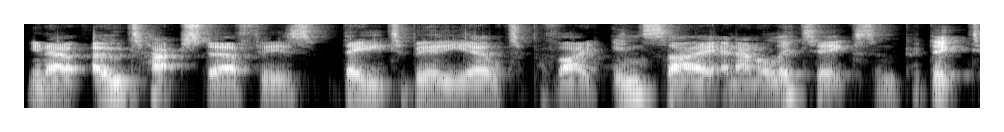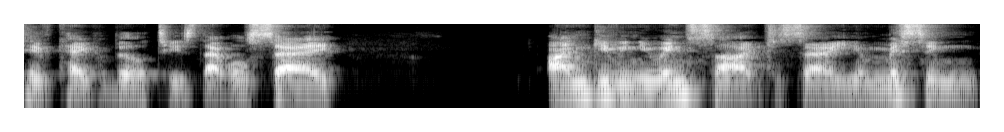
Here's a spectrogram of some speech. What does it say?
you know, OTAP stuff is they need to be able to provide insight and analytics and predictive capabilities that will say, I'm giving you insight to say you're missing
